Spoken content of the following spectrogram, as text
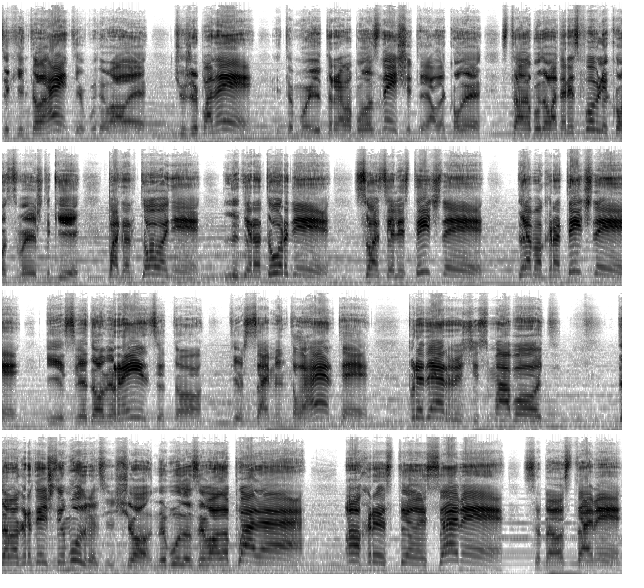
цих інтелігентів, будували чужі пани, і тому її треба було знищити. Але коли стали будувати республіку, свої ж такі патентовані, літературні, соціалістичні, демократичні і свідомі українці, то ті ж самі інтелігенти, придержуючись, мабуть, демократичної мудрості, що не буде з Івана пана, охрестили самі себе устами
